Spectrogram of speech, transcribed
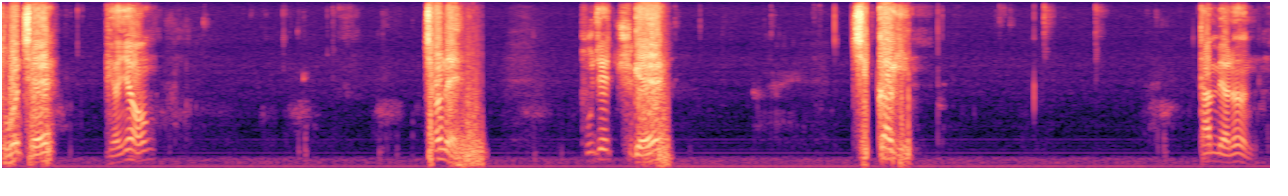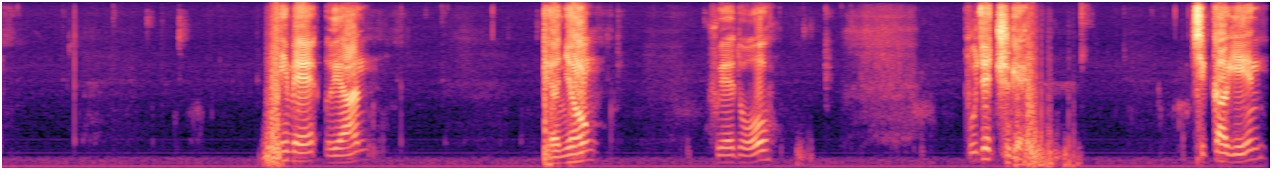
두 번째, 변형 전에 부재축의 직각인 단면은 힘에 의한 변형 후에도 부재축의 직각인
